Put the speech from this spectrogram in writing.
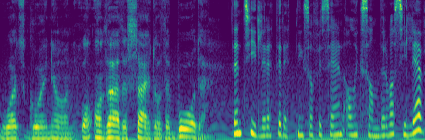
what's going on on the other side of the border. Den tidligere etterretningsoffiseren Aleksandr Vasiljev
